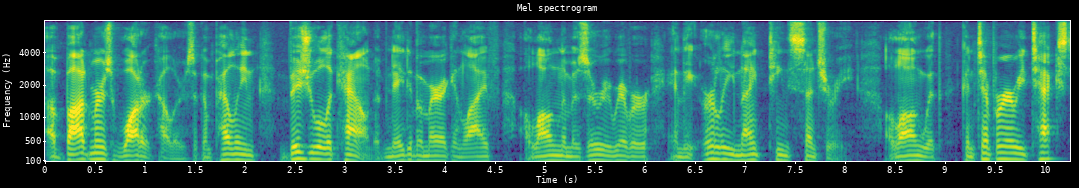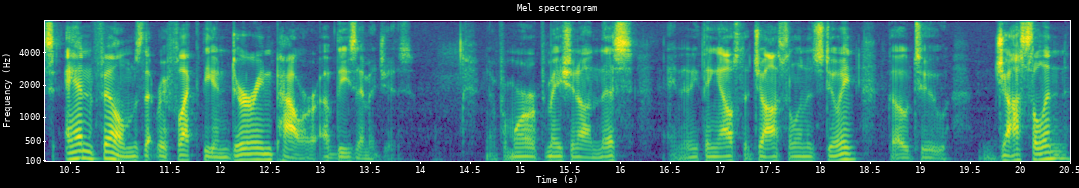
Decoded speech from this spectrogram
of Bodmer's watercolors, a compelling visual account of Native American life along the Missouri River in the early 19th century, along with contemporary texts and films that reflect the enduring power of these images. Now, for more information on this and anything else that Joslyn is doing, go to joslyn.org.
